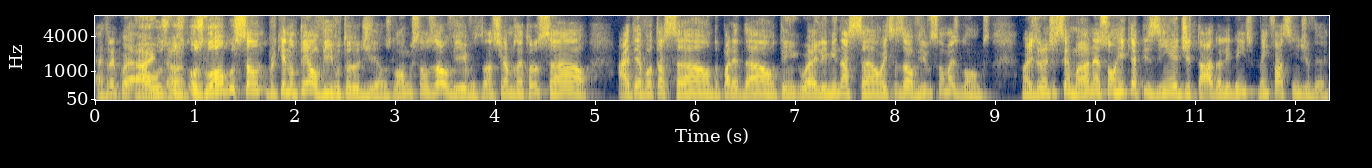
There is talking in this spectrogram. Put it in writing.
É tranquilo. Ah, os, então- os- os longos são, porque não tem ao vivo todo dia, os longos são os ao vivo. Então nós tivemos a introdução, aí tem a votação do paredão, tem a eliminação, esses ao vivo são mais longos. Mas durante a semana é só um recapzinho editado ali, bem, bem facinho de ver.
